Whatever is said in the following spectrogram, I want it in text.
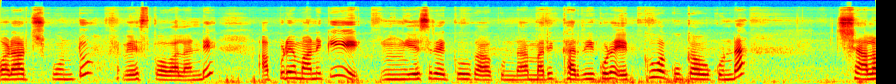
వడార్చుకుంటూ వేసుకోవాలండి. అప్పుడే మనకి ఎసరు ఎక్కువ కాకుండా మరి కర్రీ కూడా ఎక్కువ కుక్ అవ్వకుండా చాలా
